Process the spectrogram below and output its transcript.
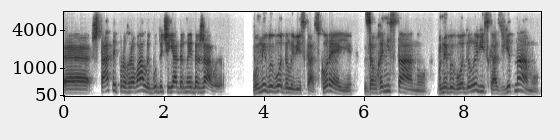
Е, Штати програвали, будучи ядерною державою. Вони виводили війська з Кореї, з Афганістану, вони виводили війська з В'єтнаму.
